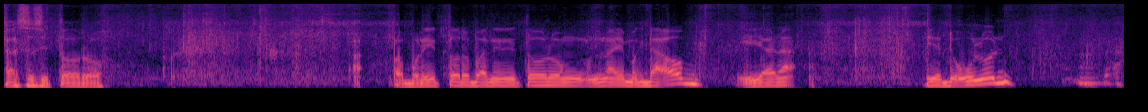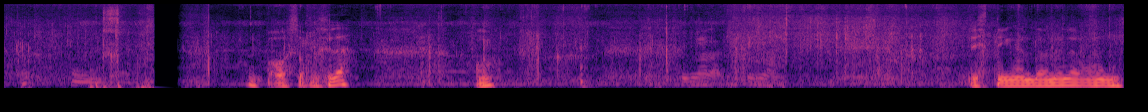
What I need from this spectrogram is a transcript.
Kaso si Toro, ah, paborito ba ni Torong na magdaob? Iya na. Iya duulon. Pausok sila. Oh. Testingan daw nila kung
